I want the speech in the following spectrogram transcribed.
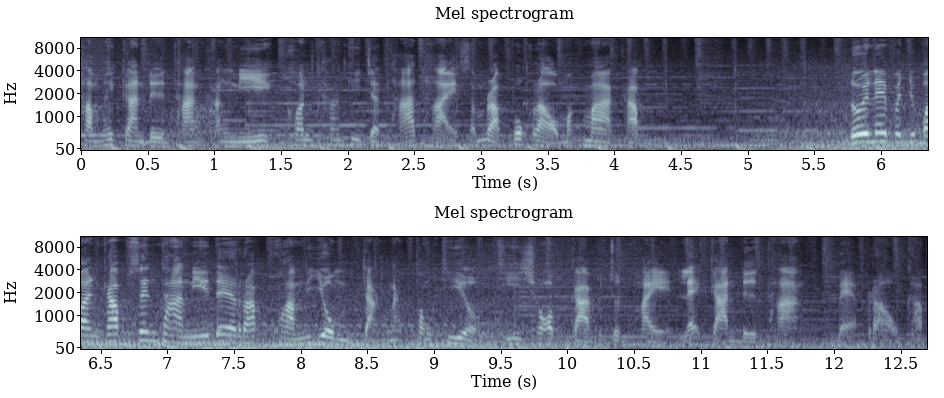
ทำให้การเดินทางครั้งนี้ค่อนข้างที่จะท้าทายสำหรับพวกเรามาก ๆ ครับ โดยในปัจจุบันครับเส้นทางนี้ได้รับความนิยมจากนักท่องเที่ยวที่ชอบการผจญภัยและการเดินทางแบบเราครับ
